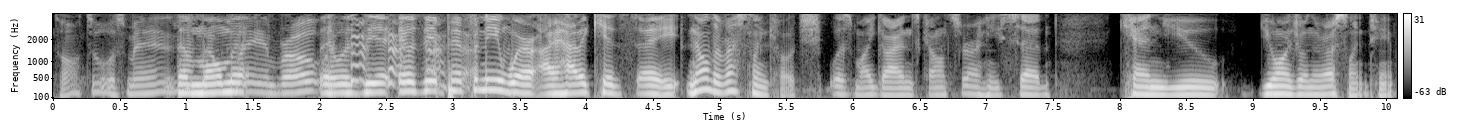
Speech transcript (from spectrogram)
Talk to us, man. The Stop moment- playing, bro. it was the it was the epiphany where I had a kid say, "No, the wrestling coach was my guidance counselor," and he said, "Can you do you want to join the wrestling team?"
